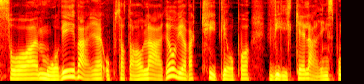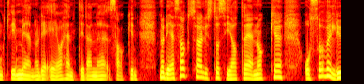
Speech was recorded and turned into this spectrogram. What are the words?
så må vi være opptatt av å lære, og vi har vært tydelige på hvilke læringspunkt vi mener det er å hente i denne saken. Når det er sagt, så har jeg lyst til å si at det er nok også veldig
